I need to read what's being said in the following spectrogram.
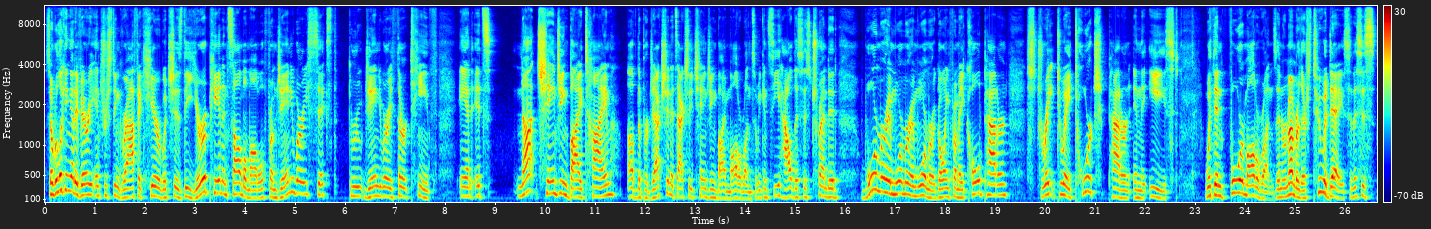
So we're looking at a very interesting graphic here, which is the European ensemble model from January 6th through January 13th. And it's not changing by time of the projection, it's actually changing by model run. So we can see how this has trended warmer and warmer and warmer, going from a cold pattern straight to a torch pattern in the east within four model runs. And remember, there's two a day, so this is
